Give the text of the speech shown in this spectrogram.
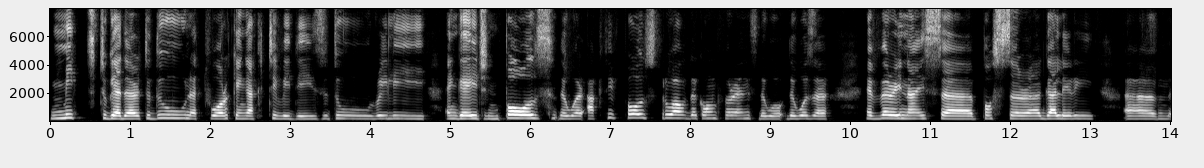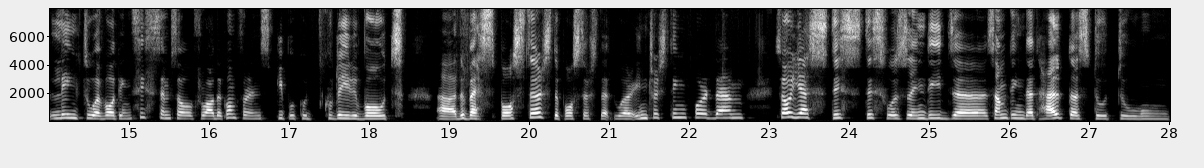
meet together to do networking activities, to really engage in polls. There were active polls throughout the conference. There, were, there was a, a very nice uh, poster uh, gallery um, linked to a voting system. So throughout the conference, people could, could really vote uh, the best posters, the posters that were interesting for them. So yes, this this was indeed uh, something that helped us to to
